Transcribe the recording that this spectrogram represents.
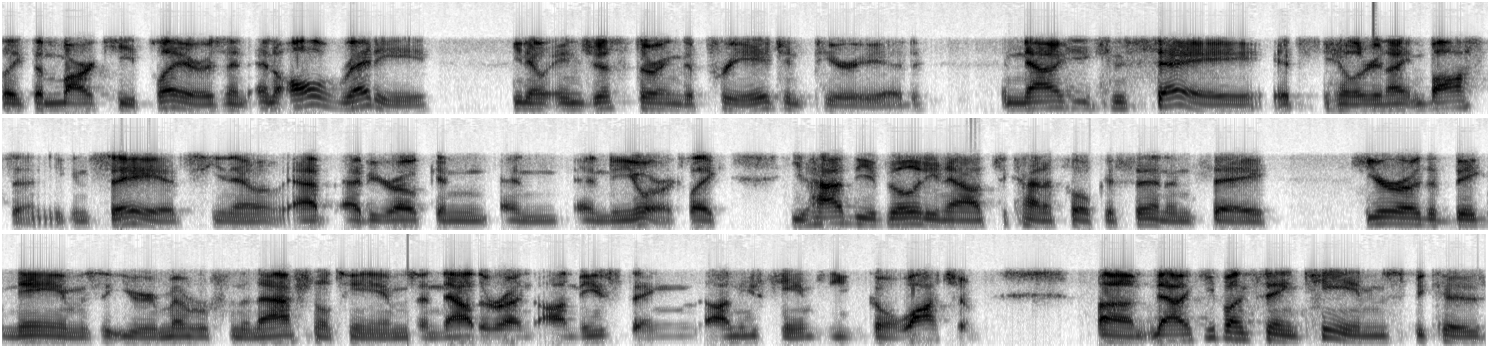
like the marquee players, and and already, you know, in just during the pre agent period. And now you can say it's Hilary Knight in Boston. You can say it's you know Ab- Abby Roque in, in, in New York. Like you have the ability now to kind of focus in and say, here are the big names that you remember from the national teams, and now they're on, on these things on these teams, and you can go watch them. Um, now I keep on saying teams because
